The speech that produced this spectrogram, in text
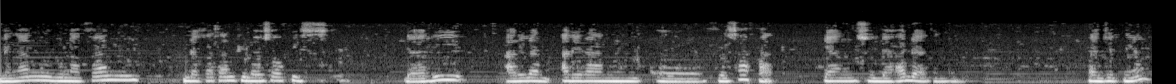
dengan menggunakan pendekatan filosofis dari aliran-aliran eh, filsafat yang sudah ada tentu. Selanjutnya,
